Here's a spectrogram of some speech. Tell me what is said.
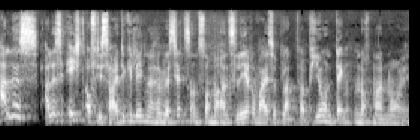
alles, alles echt auf die Seite gelegt. Und wir setzen uns nochmal ans leere weiße Blatt Papier und denken nochmal neu.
